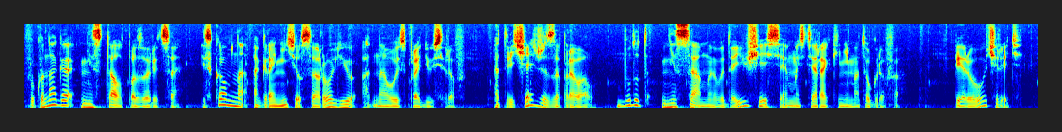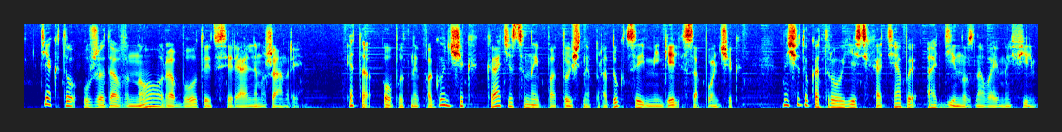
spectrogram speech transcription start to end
Фукунага не стал позориться и скромно ограничился ролью одного из продюсеров. Отвечать же за провал будут не самые выдающиеся мастера кинематографа. В первую очередь, те, кто уже давно работает в сериальном жанре. Это опытный погонщик качественной поточной продукции Мигель Сапончик, на счету которого есть хотя бы один узнаваемый фильм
